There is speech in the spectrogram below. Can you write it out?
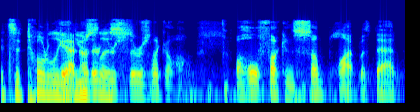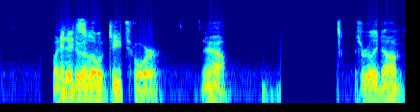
It's a totally Yeah, no, there, useless. there's, there's like a, a whole fucking subplot with that. When And they do a little detour. Yeah. It's really dumb.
